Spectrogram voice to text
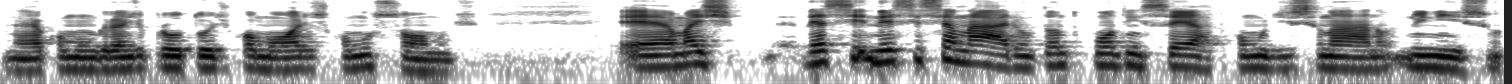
né, como um grande produtor de commodities como somos. É, mas nesse, nesse cenário, um tanto quanto incerto, como disse na, no, início,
